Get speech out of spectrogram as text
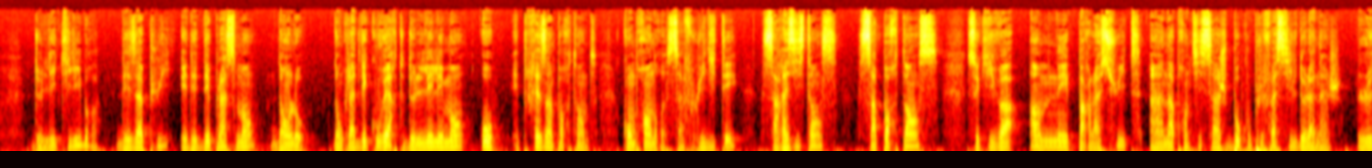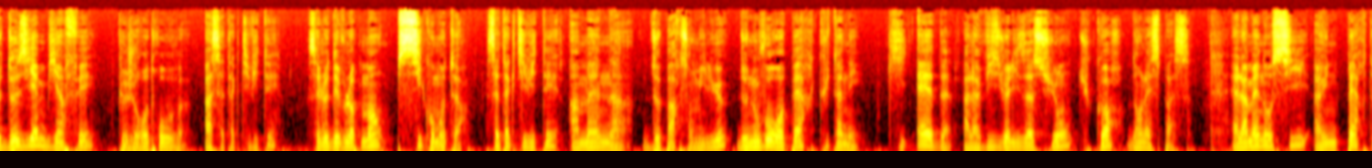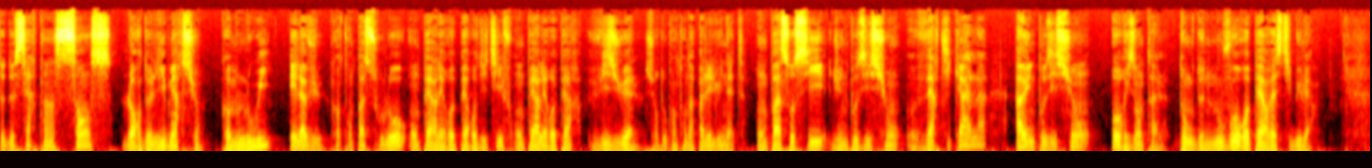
de l'équilibre, des appuis et des déplacements dans l'eau. Donc la découverte de l'élément eau est très importante. Comprendre sa fluidité, sa résistance, sa portance, ce qui va emmener par la suite à un apprentissage beaucoup plus facile de la nage. Le deuxième bienfait que je retrouve à cette activité, c'est le développement psychomoteur. Cette activité amène, de par son milieu, de nouveaux repères cutanés qui aident à la visualisation du corps dans l'espace. Elle amène aussi à une perte de certains sens lors de l'immersion, comme l'ouïe et la vue. Quand on passe sous l'eau, on perd les repères auditifs, on perd les repères visuels, surtout quand on n'a pas les lunettes. On passe aussi d'une position verticale à une position horizontale, donc de nouveaux repères vestibulaires.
